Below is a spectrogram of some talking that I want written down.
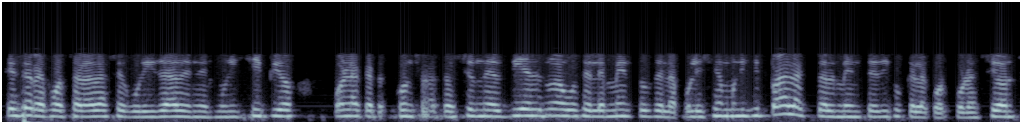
que se reforzará la seguridad en el municipio con la contratación de 10 nuevos elementos de la Policía Municipal. Actualmente dijo que la corporación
